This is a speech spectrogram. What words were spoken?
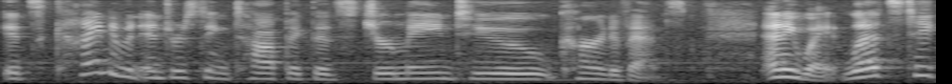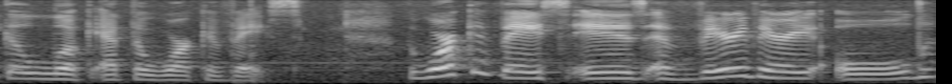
it's kind of an interesting topic that's germane to current events. Anyway, let's take a look at the Warka vase. The Warka vase is a very, very old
